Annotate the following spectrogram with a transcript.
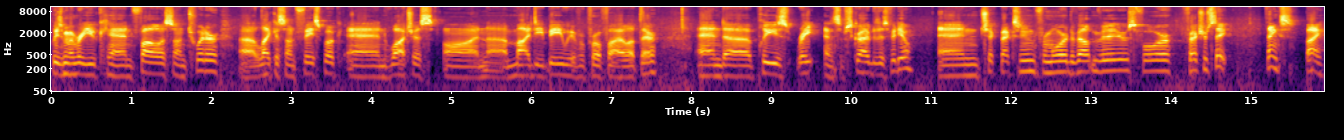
Please remember you can follow us on Twitter, uh, like us on Facebook, and watch us on uh, MyDB. We have a profile up there. And uh, please rate and subscribe to this video. And check back soon for more development videos for Fractured State. Thanks. Bye.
